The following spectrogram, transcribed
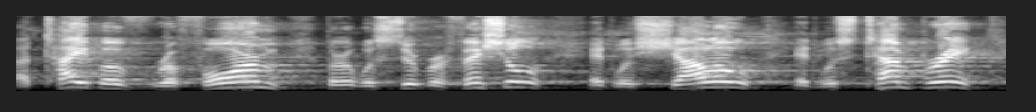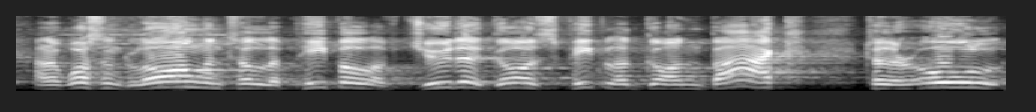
a, type of reform, but it was superficial, it was shallow, it was temporary, and it wasn't long until the people of Judah, God's people, had gone back to their old,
